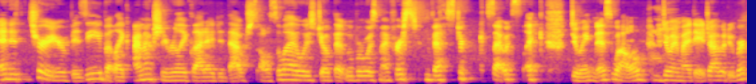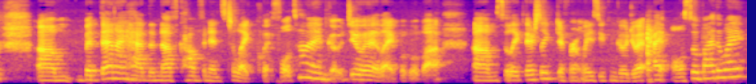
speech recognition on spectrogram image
And it's sure you're busy, but like I'm actually really glad I did that, which is also why I always joke that Uber was my first investor because I was like doing this while doing my day job at Uber. Um, but then I had enough confidence to like quit full time, go do it, like blah blah. Um, so like there's like different ways you can go do it. I also, by the way,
